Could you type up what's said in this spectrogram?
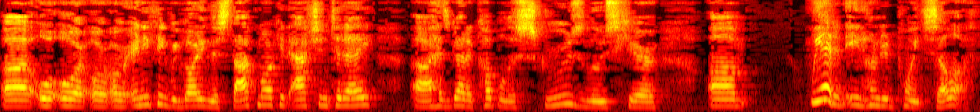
uh, or, or, or, or, anything regarding the stock market action today uh, has got a couple of screws loose here. Um, we had an 800 point sell-off.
